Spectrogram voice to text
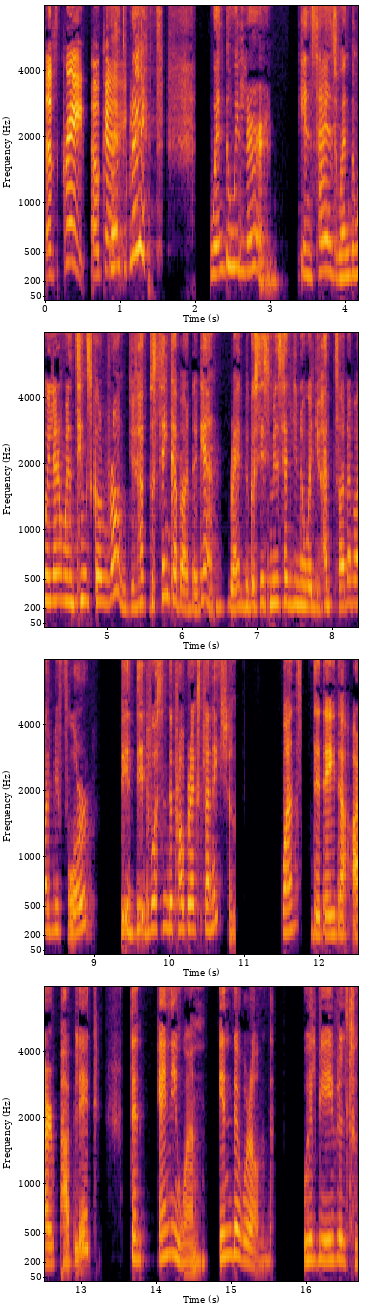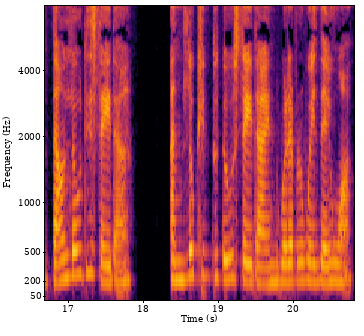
That's great. Okay. That's great. When do we learn? In science, when do we learn when things go wrong? You have to think about it again, right? Because this means that, you know, what you had thought about before, it, it wasn't the proper explanation. Once the data are public, then anyone in the world will be able to download this data and look into those data in whatever way they want.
